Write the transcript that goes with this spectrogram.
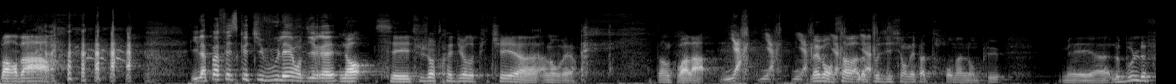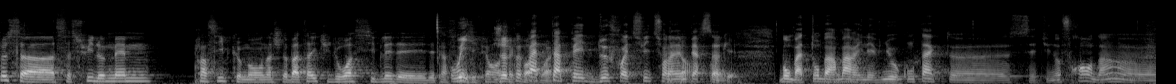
barbare Il n'a pas fait ce que tu voulais, on dirait. Non, c'est toujours très dur de pitcher à, à l'envers. Donc voilà. Mais bon, ça va, la position n'est pas trop mal non plus. Mais euh, le boule de feu, ça, ça suit le même principe que mon hache de bataille. Tu dois cibler des, des personnes Oui, différentes je ne peux fois. pas ouais. taper deux fois de suite sur la même personne. Bon, bah ton barbare, il est venu au contact, euh, c'est une offrande. Hein, euh.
